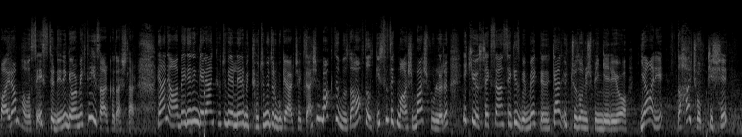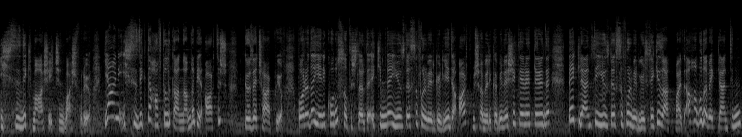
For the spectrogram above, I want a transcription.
bayram havası estirdiğini görmekteyiz arkadaşlar. Yani ABD'nin gelen kötü verileri mi kötü müdür bu gerçekten? Şimdi baktığımızda haftalık işsizlik maaşı başvuruları 288 bin beklenirken 313 bin geliyor. Yani daha çok kişi işsizlik maaşı için başvuruyor. Yani işsizlikte haftalık anlamda bir artış göze çarpıyor. Bu arada yeni konut satışları da Ekim'de yüzde 0,7 artmış Amerika Birleşik Devletleri'nde. Beklenti yüzde 0,8 artmaydı. Aha bu da beklentinin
